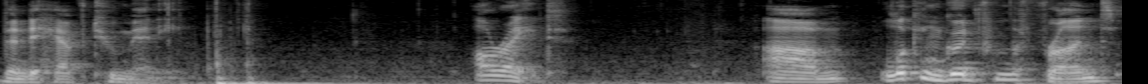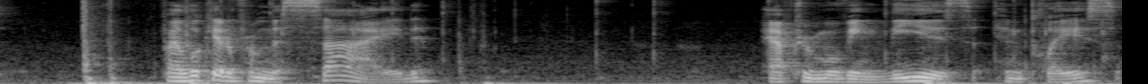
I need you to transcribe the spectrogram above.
than to have too many. All right. Um, looking good from the front. If I look at it from the side, after moving these in place,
